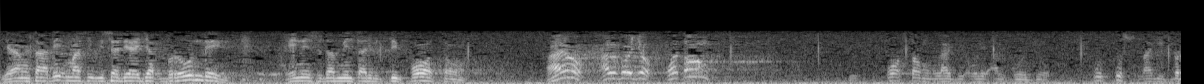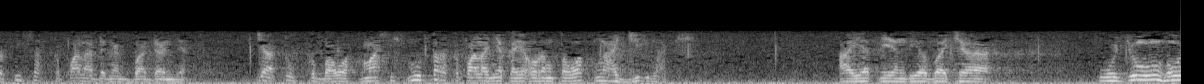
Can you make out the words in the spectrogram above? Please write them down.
Yang tadi masih bisa diajak berunding. Ini sudah minta dipotong. Ayo, Algojo, potong. Dipotong lagi oleh Algojo. Putus lagi berpisah kepala dengan badannya. Jatuh ke bawah masih muter kepalanya kayak orang tua ngaji lagi. Ayatnya yang dia baca wujuhu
